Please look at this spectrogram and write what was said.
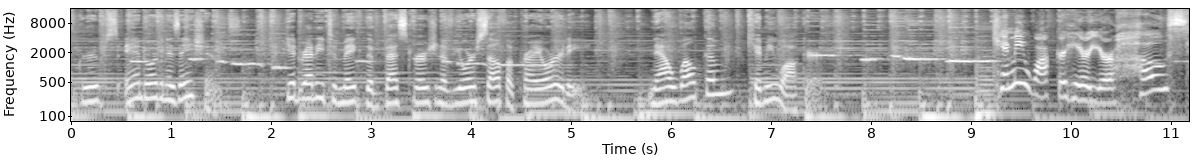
groups, and organizations. Get ready to make the best version of yourself a priority. Now, welcome, Kimmy Walker. Kimmy Walker here, your host,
